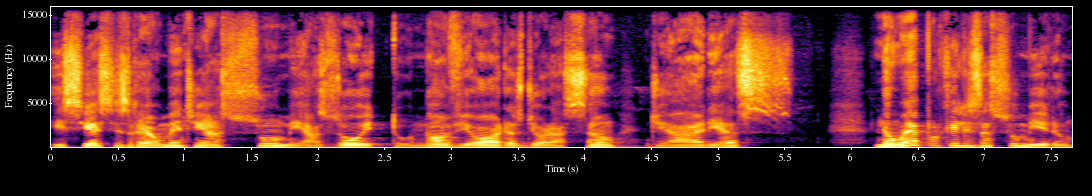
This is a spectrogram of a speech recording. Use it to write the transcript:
e se esses realmente assumem as oito, nove horas de oração diárias, não é porque eles assumiram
